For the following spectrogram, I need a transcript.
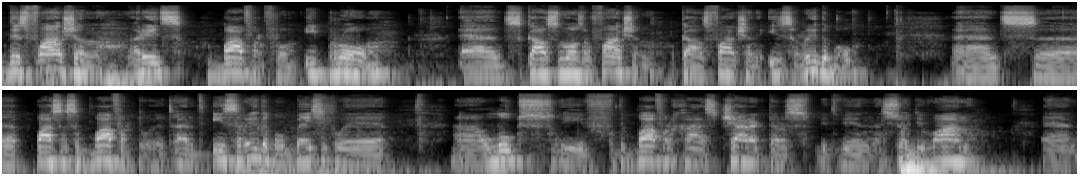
this function reads buffer from EEPROM and calls another function. Calls function is readable and uh, passes a buffer to it and is readable basically uh, looks if the buffer has characters between 31 and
